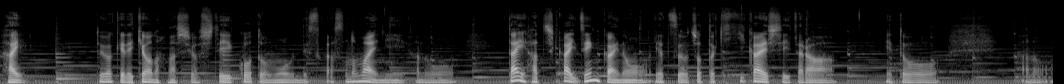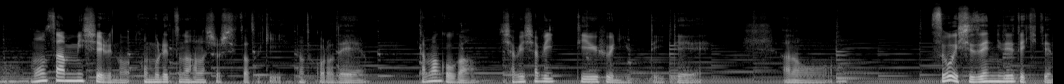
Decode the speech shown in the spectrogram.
はい。というわけで今日の話をしていこうと思うんですがその前にあの第8回前回のやつをちょっと聞き返していたらえっとあのモン・サン・ミシェルのオムレツの話をしてた時のところで卵がシャビシャビっていう風に言っていてあのすごい自然に出てきて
